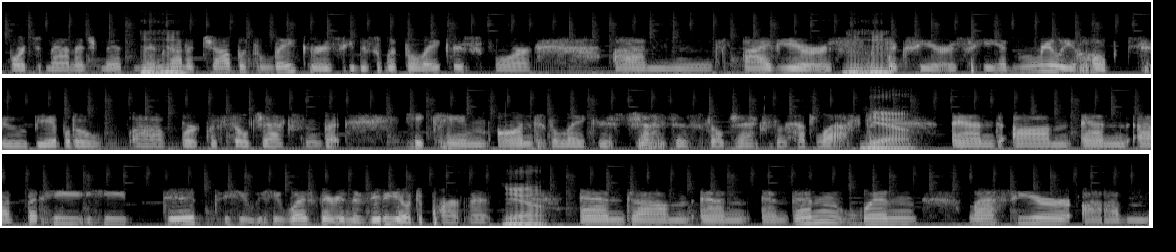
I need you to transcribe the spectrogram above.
sports management, and then got a job with the Lakers. He was with the Lakers for um, five years, six years. He had really hoped to be able to uh, work with Phil Jackson, but he came on to the Lakers just as Phil Jackson had left Yeah. and um, and uh, but he he did he he was there in the video department Yeah. and um, and and then when last year um,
